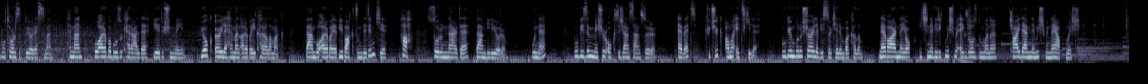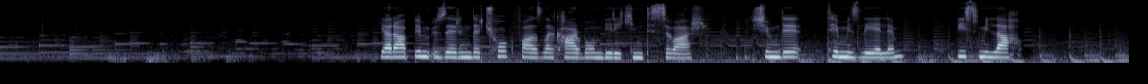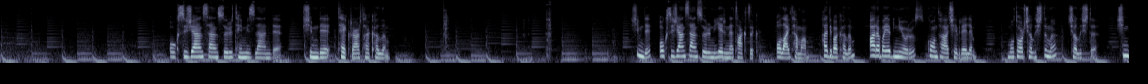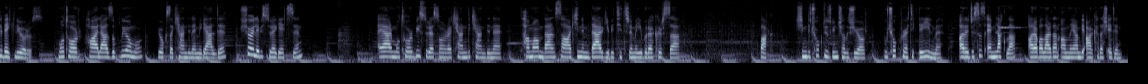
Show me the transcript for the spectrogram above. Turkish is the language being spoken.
Motor zıplıyor resmen. Hemen bu araba bozuk herhalde diye düşünmeyin. Yok öyle hemen arabayı karalamak. Ben bu arabaya bir baktım dedim ki, hah sorun nerede ben biliyorum. Bu ne? Bu bizim meşhur oksijen sensörü. Evet, küçük ama etkili. Bugün bunu şöyle bir sökelim bakalım. Ne var ne yok, içine birikmiş mi egzoz dumanı, çay demlemiş mi ne yapmış? Ya Rabbim üzerinde çok fazla karbon birikintisi var. Şimdi temizleyelim. Bismillah. Oksijen sensörü temizlendi. Şimdi tekrar takalım. Şimdi oksijen sensörünü yerine taktık. Olay tamam. Hadi bakalım. Arabaya biniyoruz. Kontağı çevirelim. Motor çalıştı mı? Çalıştı. Şimdi bekliyoruz. Motor hala zıplıyor mu? Yoksa kendine mi geldi? Şöyle bir süre geçsin. Eğer motor bir süre sonra kendi kendine tamam ben sakinim der gibi titremeyi bırakırsa Bak, şimdi çok düzgün çalışıyor. Bu çok pratik değil mi? Aracısız emlakla arabalardan anlayan bir arkadaş edin.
